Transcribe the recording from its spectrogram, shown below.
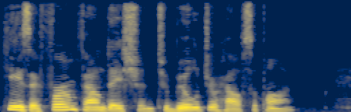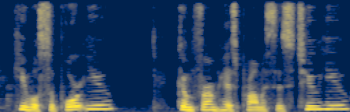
He is a firm foundation to build your house upon. He will support you, confirm His promises to you.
